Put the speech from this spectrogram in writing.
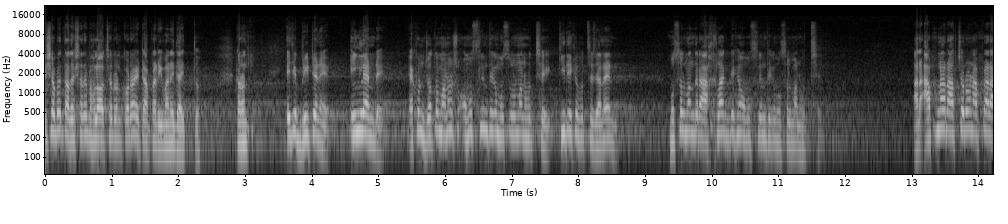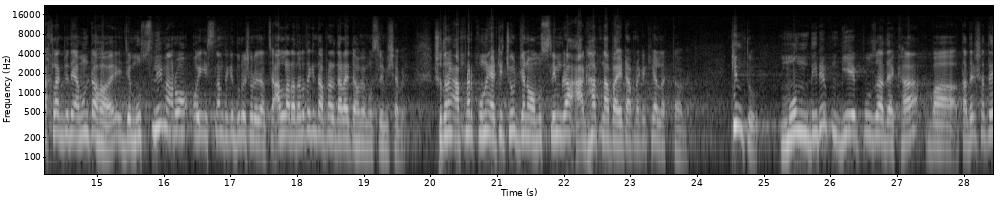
হিসাবে তাদের সাথে ভালো আচরণ করা, এটা আপনার ইমানি দায়িত্ব। কারণ এই যে ব্রিটেনে, ইংল্যান্ডে এখন যত মানুষ অমুসলিম থেকে মুসলমান হচ্ছে, কি দেখে হচ্ছে জানেন? মুসলমানদের আখলাক দেখে অমুসলিম থেকে মুসলমান হচ্ছে। আর আপনার আচরণ, আপনার আখলাক যদি এমনটা হয় যে মুসলিম আরও ওই ইসলাম থেকে দূরে সরে যাচ্ছে, আল্লাহর আদালতে কিন্তু আপনার দাঁড়াইতে হবে মুসলিম হিসাবে। সুতরাং আপনার কোনো অ্যাটিটিউড যেন অমুসলিমরা আঘাত না পায়, এটা আপনাকে খেয়াল রাখতে হবে। কিন্তু মন্দিরে গিয়ে পূজা দেখা বা তাদের সাথে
